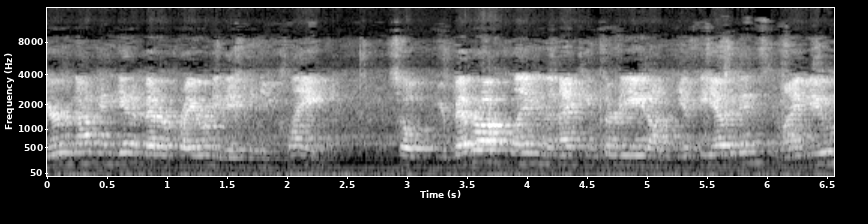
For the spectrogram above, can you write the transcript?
You're not going to get a better priority date than you claimed. So you're better off claiming the 1938 on iffy evidence, in my view,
